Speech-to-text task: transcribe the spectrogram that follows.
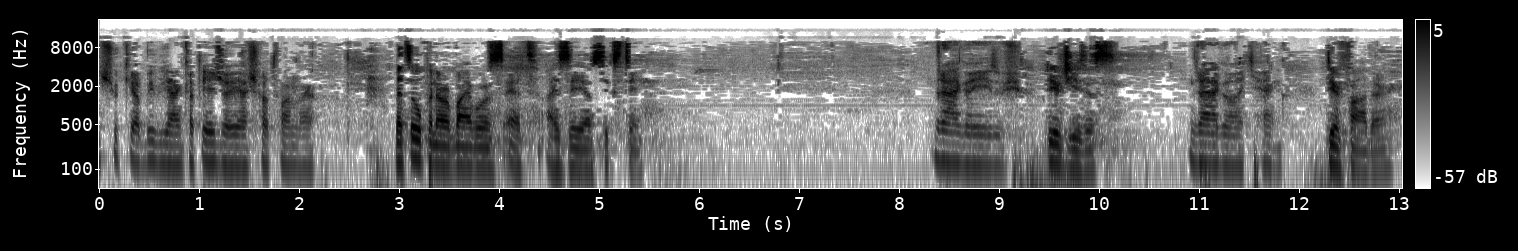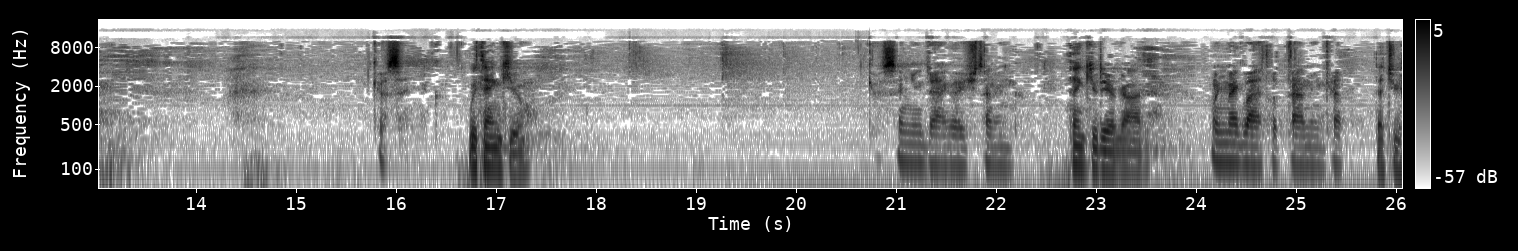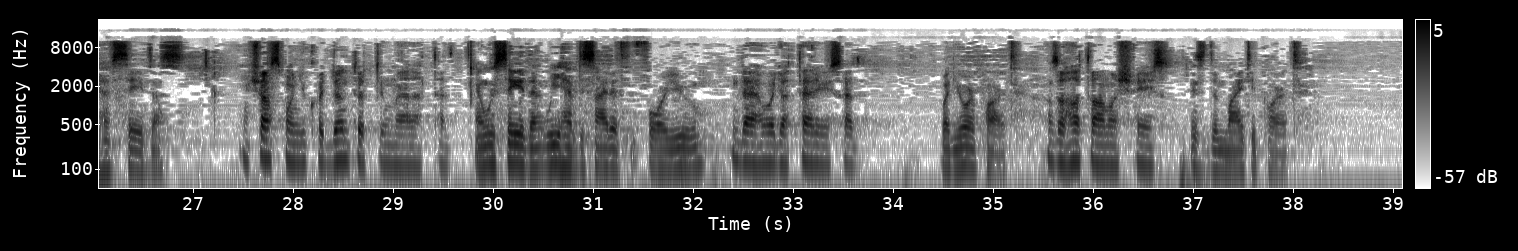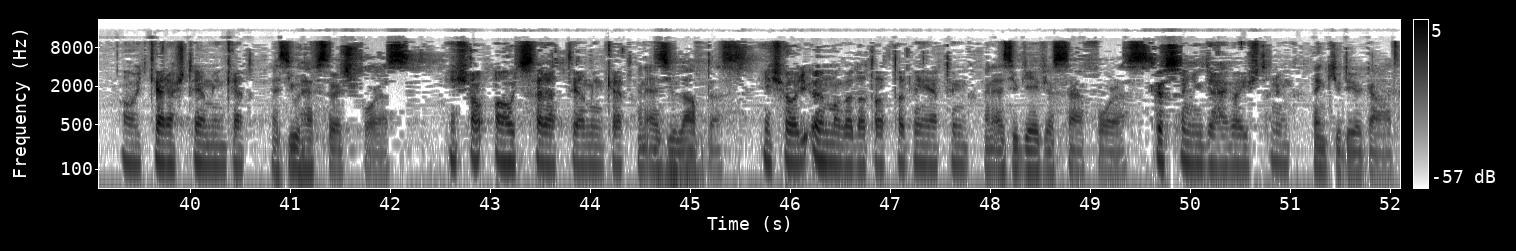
Nyissuk ki a Bibliánkat Ézsaiás 60-nál. Let's open our Bibles at Isaiah 60. Drága Jézus, Dear Jesus, drága Atyánk, dear Father, köszönjük. we thank you. Köszönjük, drága Istenünk, Thank you, dear God, hogy megváltottál minket. that you have saved us. És azt mondjuk, hogy döntöttünk melletted, And we say that we have decided for you, de hogy a te részed, but your part az a hatalmas rész, is the mighty part, ahogy kerestél minket, as you have searched for us, és a- ahogy szerettél minket, and as you loved us, és ahogy önmagadat adtad miértünk. and as you gave yourself for us. Köszönjük, drága Istenünk, Thank you, dear God.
